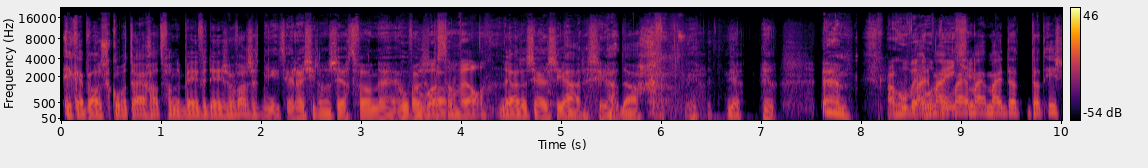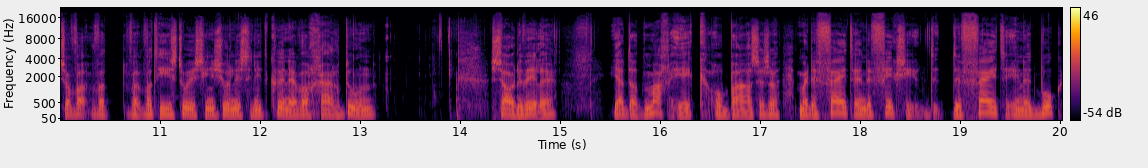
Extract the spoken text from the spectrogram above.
Ik heb wel eens een commentaar gehad van de BVD, zo was het niet. En als je dan zegt van... Uh, hoe was, hoe het was dan wel? Ja, dan zeiden ze ja, dus, ja dag. ja, ja. Maar, hoe, maar, hoe maar, weet maar, je... maar, maar, dat, dat is zo. Wat, wat, wat die historici en journalisten niet kunnen... en wel graag doen, zouden willen... ja, dat mag ik op basis... maar de feiten en de fictie... de, de feiten in het boek...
